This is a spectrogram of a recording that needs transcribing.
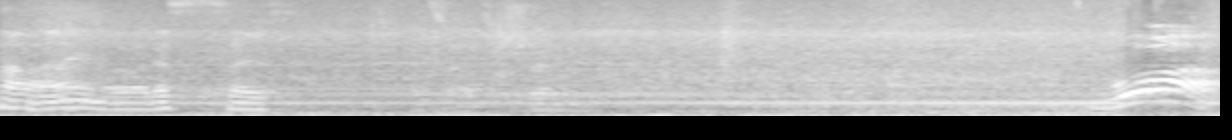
Nein, aber das ist halt. Das war jetzt schön. Boah!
